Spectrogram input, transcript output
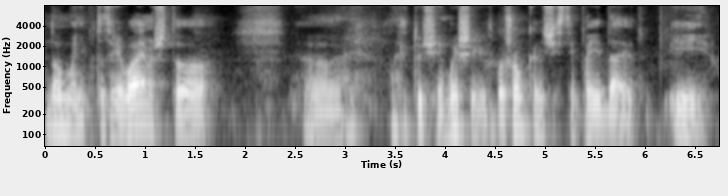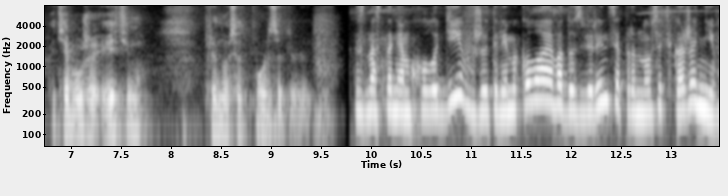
Но мы не подозреваем, что э, летучие мыши в большом количестве поедают. И хотя бы уже этим приносят пользу для людей. З настанням холодів жителі Миколаєва до звіринця приносять кажанів.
